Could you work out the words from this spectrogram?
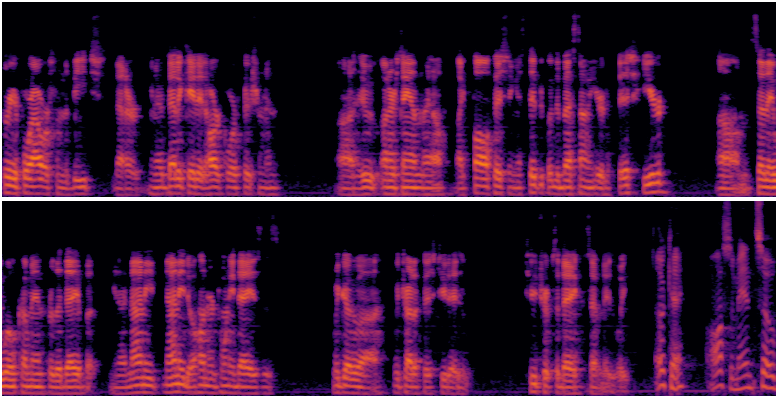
three or four hours from the beach that are you know dedicated hardcore fishermen. Uh, who understand now, like fall fishing is typically the best time of year to fish here. Um, so they will come in for the day, but you know, 90, 90 to 120 days is we go, uh, we try to fish two days, two trips a day, seven days a week. Okay. Awesome, man. So,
